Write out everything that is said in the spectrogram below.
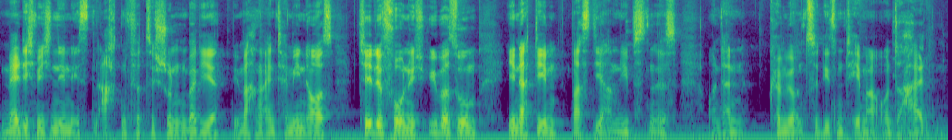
melde ich mich in den nächsten 48 Stunden bei dir. Wir machen einen Termin aus, telefonisch, über Zoom, je nachdem, was dir am liebsten ist und dann können wir uns zu diesem Thema unterhalten.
